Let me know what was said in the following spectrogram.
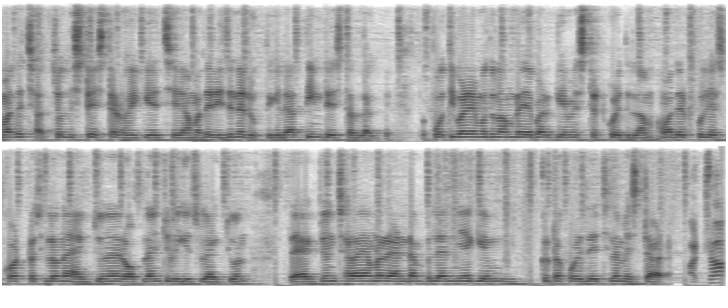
আমাদের সাতচল্লিশটা স্টার হয়ে গিয়েছে আমাদের রিজনে ঢুকতে গেলে আর তিনটে স্টার লাগবে তো প্রতিবারের মতন আমরা এবার গেম স্টার্ট করে দিলাম আমাদের ফুল স্কোয়াডটা ছিল না একজনের অফলাইন চলে গিয়েছিল একজন তো একজন ছাড়াই আমরা র্যান্ডাম প্লেয়ার নিয়ে গেমটা করে দিয়েছিলাম স্টার্ট अच्छा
